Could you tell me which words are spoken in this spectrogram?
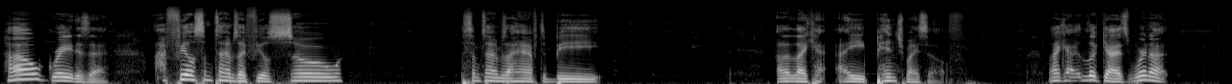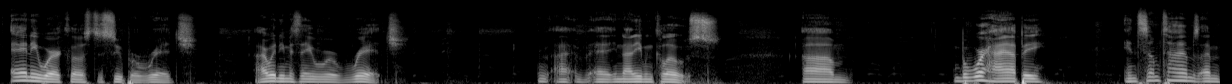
How great is that? I feel sometimes I feel so sometimes I have to be uh, like I pinch myself. Like I look guys, we're not anywhere close to super rich. I wouldn't even say we're rich. I, eh, not even close. Um, but we're happy, and sometimes I'm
